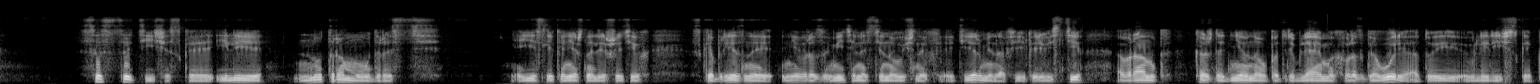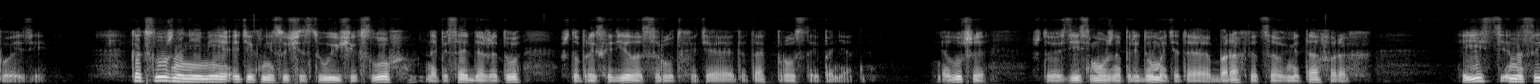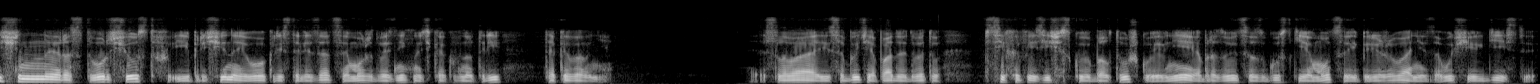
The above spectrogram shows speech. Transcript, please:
сестетическая или нутромудрость, если, конечно, лишить их скобрезной невразумительности научных терминов и перевести в ранг каждодневно употребляемых в разговоре, а то и в лирической поэзии. Как сложно, не имея этих несуществующих слов, написать даже то, что происходило с Рут, хотя это так просто и понятно. Лучше, что здесь можно придумать, это барахтаться в метафорах. Есть насыщенный раствор чувств, и причина его кристаллизации может возникнуть как внутри, так и вовне. Слова и события падают в эту психофизическую болтушку, и в ней образуются сгустки эмоций и переживаний, зовущие к действию.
